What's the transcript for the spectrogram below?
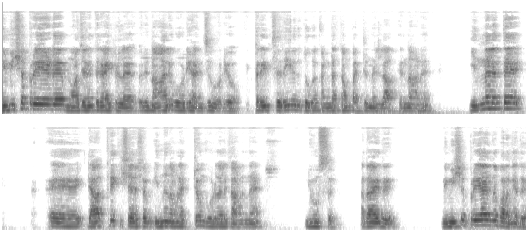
നിമിഷപ്രിയയുടെ മോചനത്തിനായിട്ടുള്ള ഒരു നാല് കോടിയോ അഞ്ചു കോടിയോ ഇത്രയും ചെറിയൊരു തുക കണ്ടെത്താൻ പറ്റുന്നില്ല എന്നാണ് ഇന്നലത്തെ രാത്രിക്ക് ശേഷം ഇന്ന് നമ്മൾ ഏറ്റവും കൂടുതൽ കാണുന്ന ന്യൂസ്. അതായത് നിമിഷപ്രിയ എന്ന് പറഞ്ഞത്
